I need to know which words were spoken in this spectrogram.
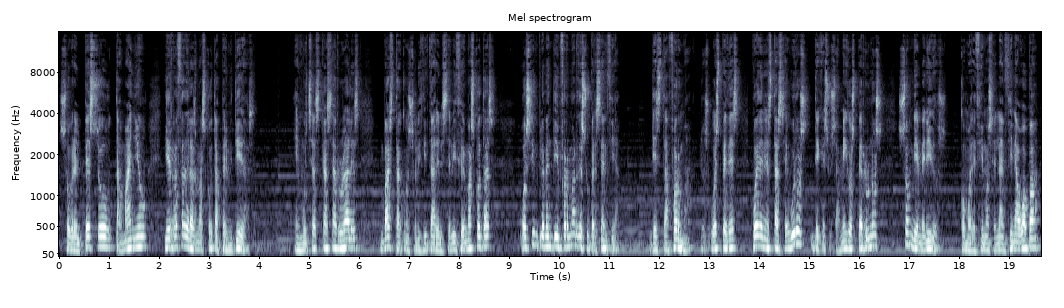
sobre el peso, tamaño y raza de las mascotas permitidas. En muchas casas rurales basta con solicitar el servicio de mascotas o simplemente informar de su presencia, de esta forma, los huéspedes pueden estar seguros de que sus amigos perrunos son bienvenidos. Como decimos en la encina guapa,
